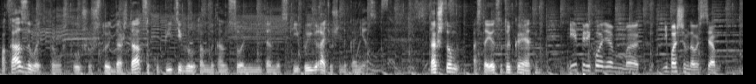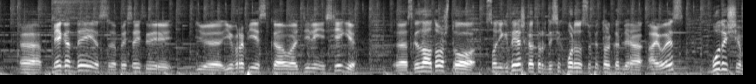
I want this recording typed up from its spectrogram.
показывать, потому что лучше уж стоит дождаться, купить игру там на консоли Nintendo и поиграть уже наконец. Так что остается только это. И переходим э, к небольшим новостям. Э, Меган Дейс, э, представитель европейского отделения Sega, э, сказал о том, что Sonic Dash, который до сих пор доступен только для iOS, в будущем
